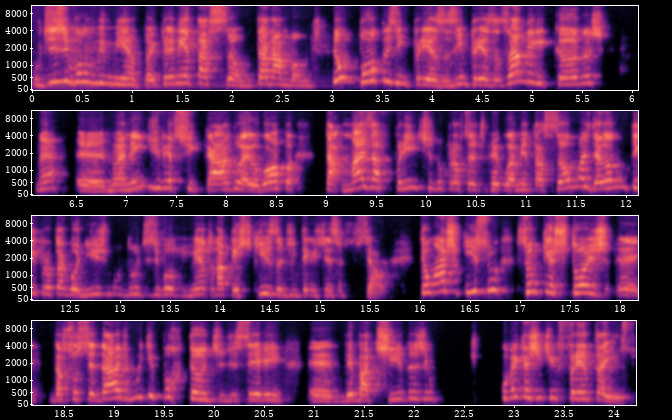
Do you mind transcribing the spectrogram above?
o desenvolvimento, a implementação está na mão de tão poucas empresas, empresas americanas, né? É, não é nem diversificado, a Europa está mais à frente no processo de regulamentação, mas ela não tem protagonismo do desenvolvimento na pesquisa de inteligência artificial. Então, acho que isso são questões é, da sociedade muito importantes de serem é, debatidas e como é que a gente enfrenta isso.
